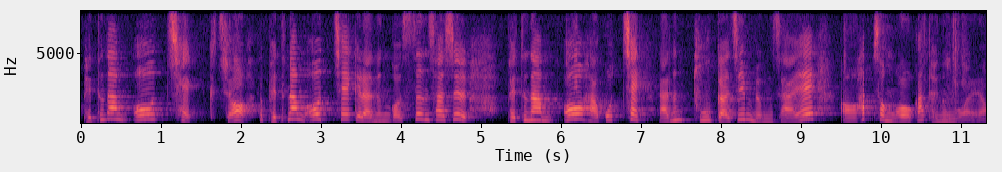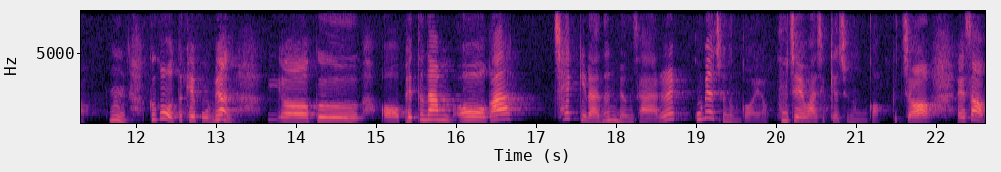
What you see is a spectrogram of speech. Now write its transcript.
베트남어 책, 그죠? 베트남어 책이라는 것은 사실 베트남어하고 책라는 두 가지 명사의 어, 합성어가 되는 거예요. 음, 그거 어떻게 보면 어, 그 어, 베트남어가 책이라는 명사를 꾸며주는 거예요. 구제화 시켜주는 거. 그쵸? 그래서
